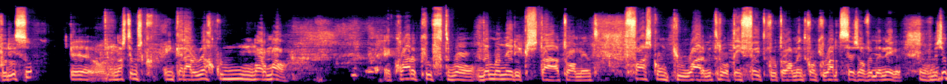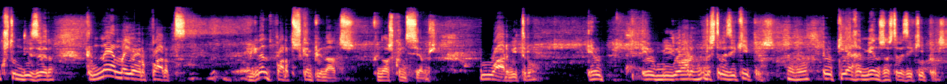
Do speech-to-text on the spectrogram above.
Por isso, uh, nós temos que encarar o erro como normal é claro que o futebol, da maneira que está atualmente, faz com que o árbitro, ou tem feito culturalmente com que o árbitro seja ovelha negra. Uhum. Mas eu costumo dizer que nem a maior parte, grande parte dos campeonatos que nós conhecemos, o árbitro é o, é o melhor das três equipas. Uhum. É o que erra menos nas três equipas.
